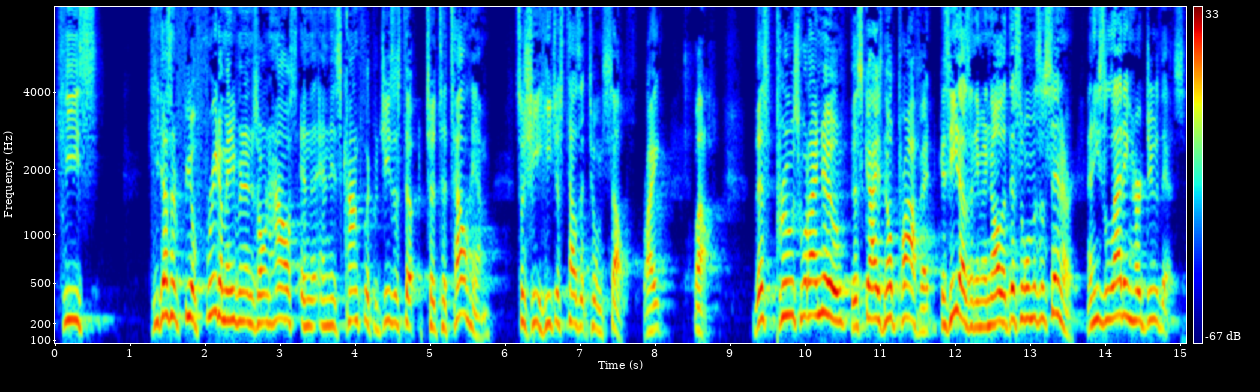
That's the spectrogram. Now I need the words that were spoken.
he's, he doesn't feel freedom even in his own house and, and his conflict with Jesus to, to, to tell him. So she, he just tells it to himself, right? Well, this proves what I knew. This guy's no prophet because he doesn't even know that this woman's a sinner and he's letting her do this.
